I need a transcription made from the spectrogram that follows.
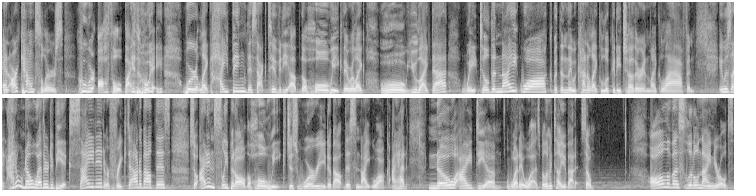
And our counselors, who were awful, by the way, were like hyping this activity up the whole week. They were like, oh, you like that? Wait till the night walk. But then they would kind of like look at each other and like laugh. And it was like, I don't know whether to be excited or freaked out about this. So I didn't sleep at all the whole week, just worried about this night walk. I had no idea what it was, but let me tell you about it. So, all of us little nine year olds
